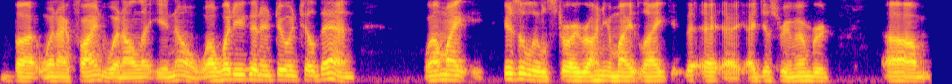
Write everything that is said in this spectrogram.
but when I find one, I'll let you know." Well, what are you going to do until then? Well, my here's a little story, Ron, you might like. I, I, I just remembered. Um,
